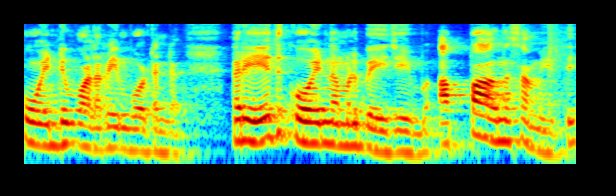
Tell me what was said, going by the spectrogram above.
പോയിന്റും വളരെ ഇമ്പോർട്ടന്റ് ആണ്. വേറെ ഏത് കോയിൻ നമ്മൾ പേ ചെയ്യുമ്പോൾ അപ്പാകുന്ന സമയത്ത്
